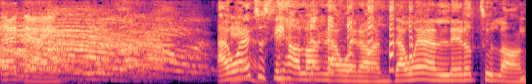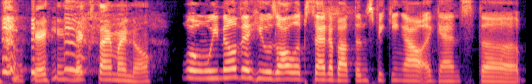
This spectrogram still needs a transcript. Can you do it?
that guy. I wanted to see how long that went on. That went a little too long. Okay. Next time I know. Well, we know that he was all upset about them speaking out against the.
